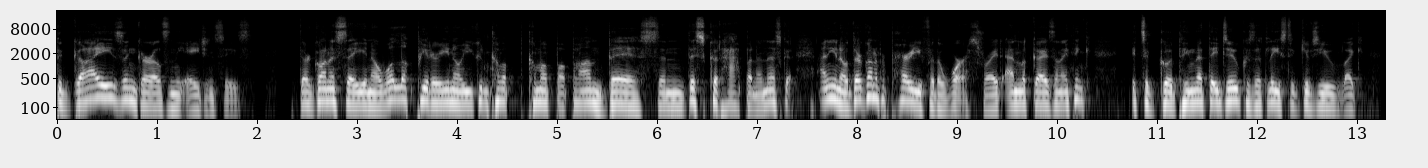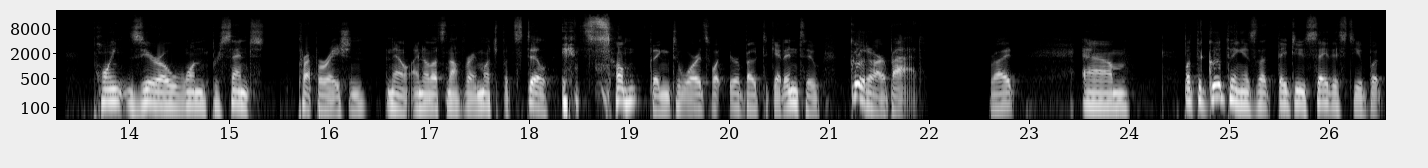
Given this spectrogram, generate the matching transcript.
the guys and girls in the agencies they're going to say, you know, well, look, Peter, you know, you can come up, come up upon this, and this could happen, and this could, and you know, they're going to prepare you for the worst, right? And look, guys, and I think it's a good thing that they do because at least it gives you like 0.01 percent preparation. Now, I know that's not very much, but still, it's something towards what you're about to get into, good or bad, right? Um, but the good thing is that they do say this to you, but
